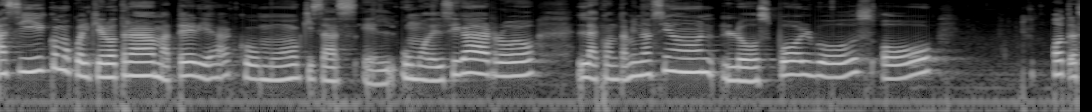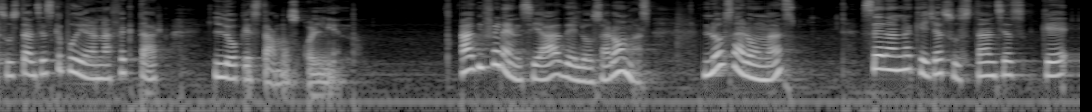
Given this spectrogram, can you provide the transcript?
Así como cualquier otra materia, como quizás el humo del cigarro, la contaminación, los polvos o otras sustancias que pudieran afectar lo que estamos oliendo. A diferencia de los aromas, los aromas serán aquellas sustancias que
